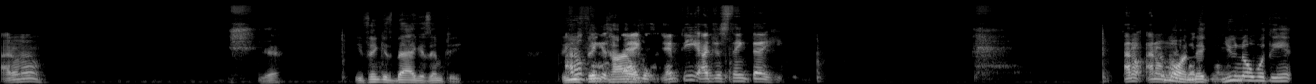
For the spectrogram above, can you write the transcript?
i don't know Yeah. You think his bag is empty? Do i you don't think, his Kyle- bag is empty i just think that he i don't i don't Come know on, what's Nick. going You on. know what the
